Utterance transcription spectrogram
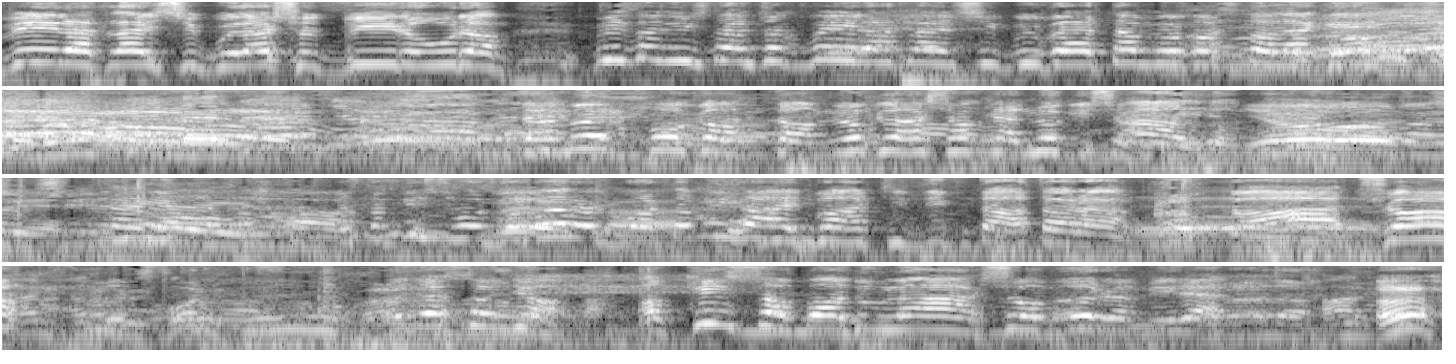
Véletlenségből esett bíró uram! Bizony Isten csak véletlenségből vertem meg azt a legényt! De megfogadtam, möglás akár mög is állott! Ezt a kis hordó Vörösbart a Mihály bácsi diktátorám! Bácsa! Hogy azt mondja, a kiszabadulásom örömére! Hát,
